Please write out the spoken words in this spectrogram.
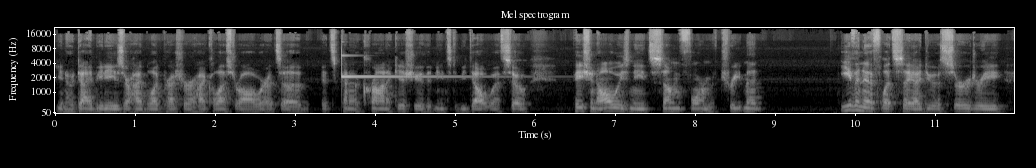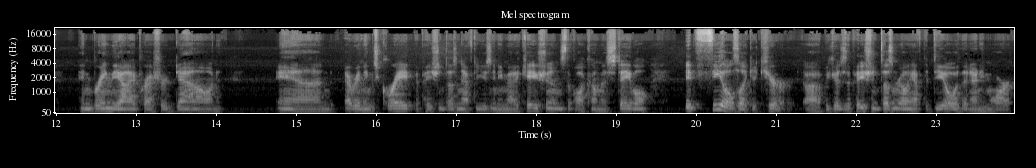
you know, diabetes or high blood pressure or high cholesterol, where it's a it's kind of a chronic issue that needs to be dealt with. So, patient always needs some form of treatment. Even if, let's say, I do a surgery and bring the eye pressure down and everything's great. The patient doesn't have to use any medications. The glaucoma is stable. It feels like a cure uh, because the patient doesn't really have to deal with it anymore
